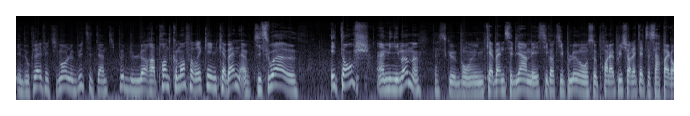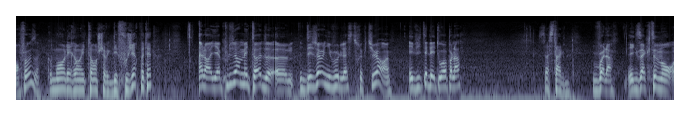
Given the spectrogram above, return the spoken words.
Et donc là, effectivement, le but c'était un petit peu de leur apprendre comment fabriquer une cabane qui soit euh, étanche un minimum. Parce que bon, une cabane c'est bien, mais si quand il pleut on se prend la pluie sur la tête, ça sert pas à grand chose. Comment on les rend étanches Avec des fougères peut-être? Alors il y a plusieurs méthodes. Euh, déjà au niveau de la structure, éviter les toits plats. Ça stagne. Voilà, exactement.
